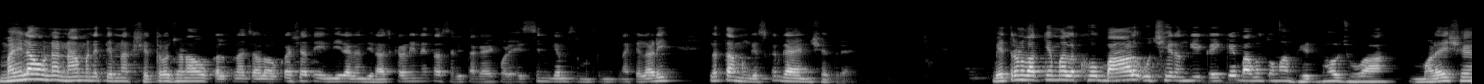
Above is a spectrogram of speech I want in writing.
મહિલાઓના નામ અને તેમના ક્ષેત્રો જણાવો. કલ્પના ચાવલા અવકાશયાત્રી, ઇન્દિરા ગાંધી રાજકારણી નેતા, સરિતા ગાયકવાડ એશિયન ગેમ્સ રમતગમતના ખેલાડી, લતા મંગેશકર ગાયન ક્ષેત્રે. બે ત્રણ વાક્યમાં લખો, બાળ ઉછેર અંગે કઈ કઈ બાબતોમાં ભેદભાવ જોવા મળે છે?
